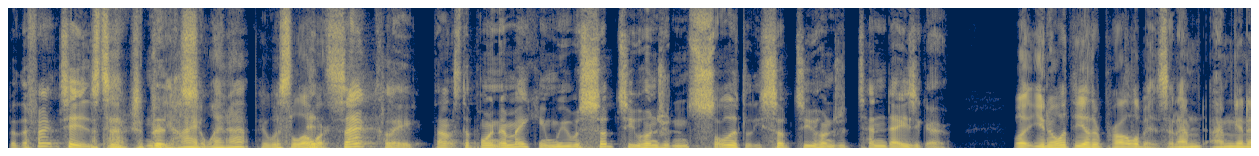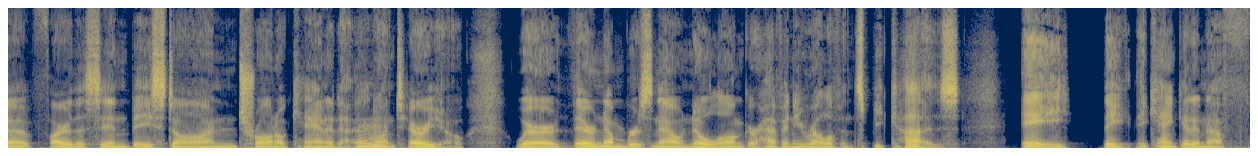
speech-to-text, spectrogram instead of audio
But the fact is It's that, actually pretty high. It went up. It was lower. Exactly. That's the point I'm making. We were sub 200 and solidly sub 200 10 days ago. Well, you know what the other problem is, and I'm I'm going to fire this in based on Toronto, Canada, and Hmm. Ontario, where their numbers now no longer have any relevance because a they they can't get enough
